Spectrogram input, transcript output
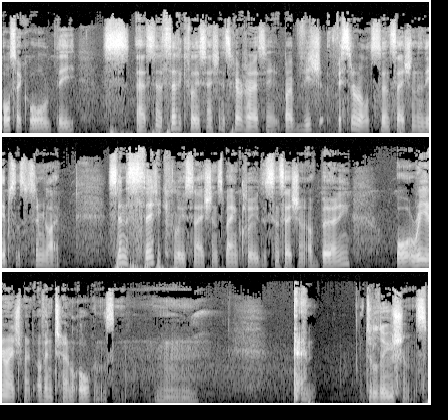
also called the uh, cenesthetic hallucination, is characterized by vis- visceral sensation in the absence of stimuli. Cenesthetic hallucinations may include the sensation of burning or rearrangement of internal organs. Mm. Delusions.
